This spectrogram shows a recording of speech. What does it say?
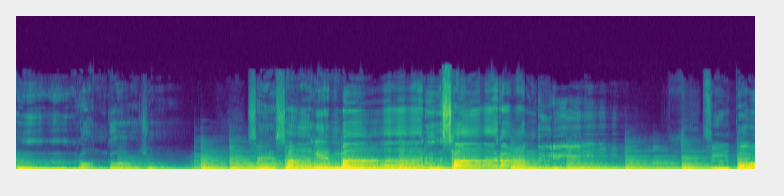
그런 거죠. 세상에 많은 사람들이 슬퍼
